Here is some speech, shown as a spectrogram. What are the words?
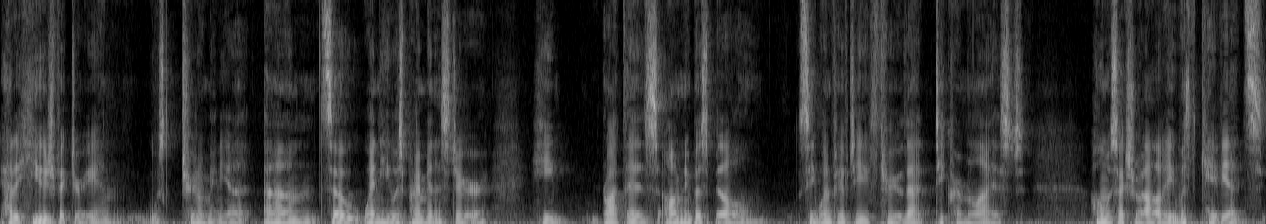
had a huge victory and was Trudeau mania. Um, so when he was prime minister, he brought this omnibus bill, C-150, through that decriminalized homosexuality with caveats.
